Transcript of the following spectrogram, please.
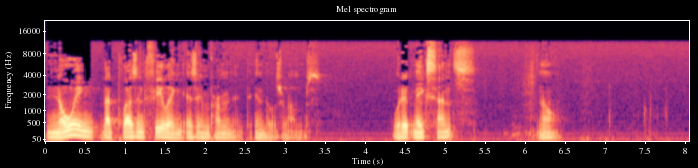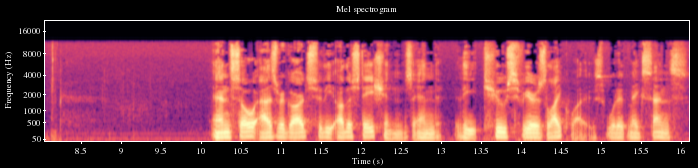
knowing that pleasant feeling is impermanent in those realms? Would it make sense? No. And so, as regards to the other stations and the two spheres likewise, would it make sense,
